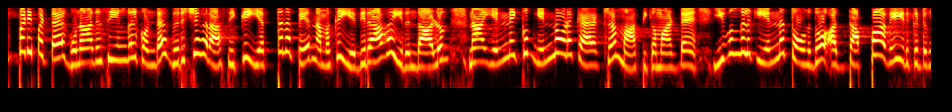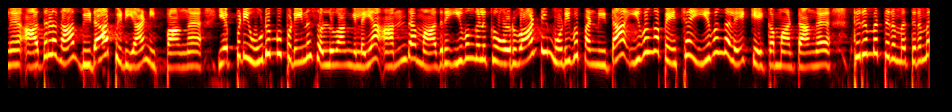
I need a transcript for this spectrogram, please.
இப்படிப்பட்ட குணாதிசயங்கள் கொண்ட விருச்சக ராசிக்கு எத்தனை பேர் நமக்கு எதிராக இருந்தாலும் நான் என்னைக்கும் என்னோட கேரக்டரை மாற்றிக்க மாட்டேன். இவங்களுக்கு என்ன தோணுதோ அது தப்பாகவே இருக்கட்டுங்க. அதில் தான் விடாப்பிடியாக நிற்பாங்க எப்படி உடும்பு பிடின்னு சொல்லுவாங்க இல்லையா அந்த மாதிரி இவங்களுக்கு ஒரு பாட்டி முடிவு பண்ணிட்டா இவங்க பேச்சை இவங்களே கேட்க மாட்டாங்க. திரும்ப திரும்ப திரும்ப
